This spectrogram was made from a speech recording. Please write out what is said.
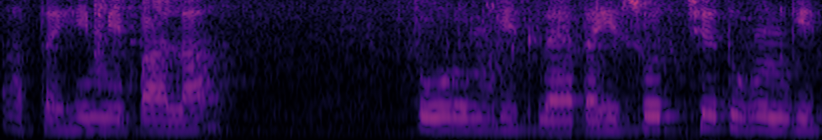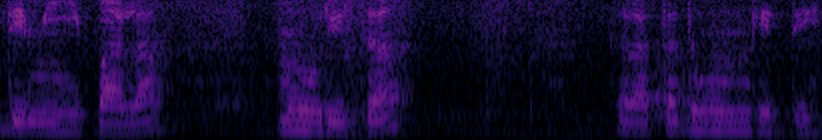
आता ही मी पाला तोडून घेतला आता ही स्वच्छ धुवून घेते मी ही पाला मोहरीचा. तर आता धुवून घेते.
